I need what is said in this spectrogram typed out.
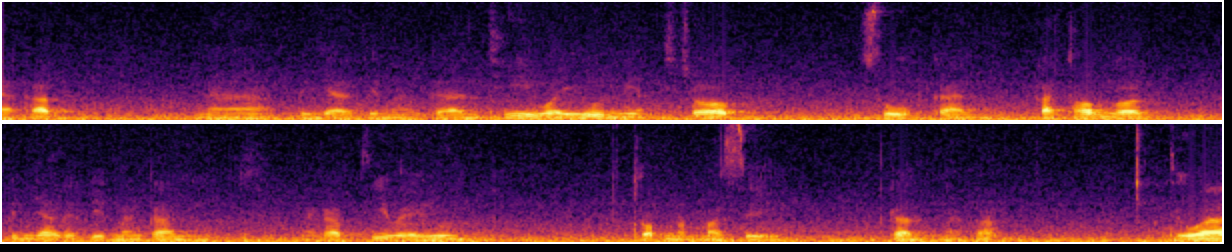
นะครับนะเป็นยาเสพติดเหมือนกันที่วัยรุ่นเนี่ยชอบสูบกันกระท่อมก็เป็นยาเสพติดเหมือนกันนะครับที่วัยรุ่นชอบนำมาเสพกันนะครับ ถือว่า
